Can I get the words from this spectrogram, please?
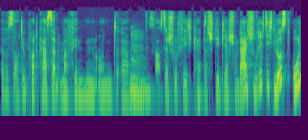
Da wirst du auch den Podcast dann immer finden und ähm, hm. das Haus der Schulfähigkeit, das steht ja schon da. Ich schon richtig Lust und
